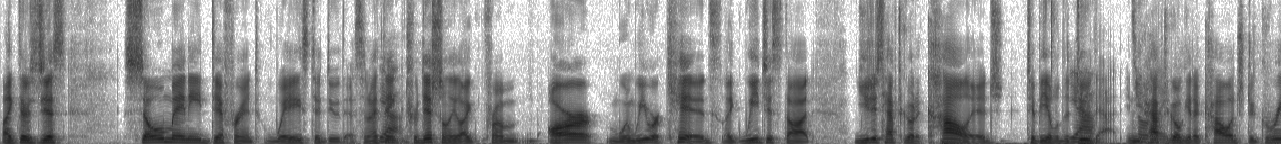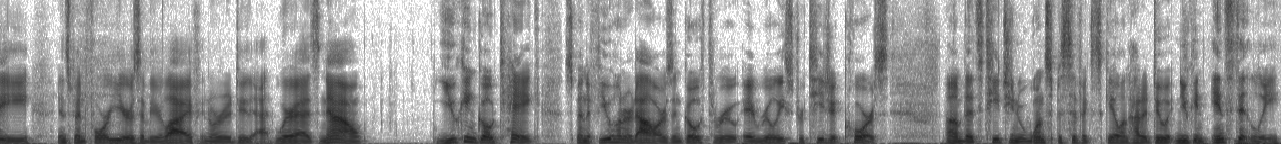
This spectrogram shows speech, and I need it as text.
Like there's just so many different ways to do this. And I Yeah. think traditionally, like from our when we were kids, like we just thought you just have to go to college to be able to Yeah, do that. And you have to go get a college degree and spend four years of your life in order to do that. Whereas now you can go take, spend a few hundred dollars and go through a really strategic course um, that's teaching you one specific skill and how to do it. And you can instantly,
